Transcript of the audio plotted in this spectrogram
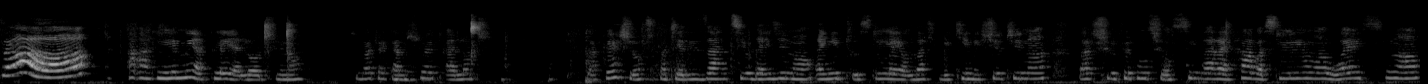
So uh, let me apply a lot you know so that i can sweat a lot kesho tupate results you guys you know. I need to slay on that bikini shoot you know. That should people should see that i have a slimmer waist you know.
